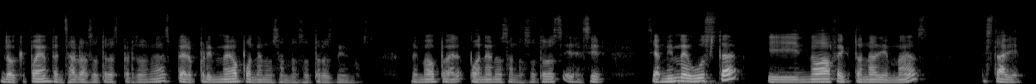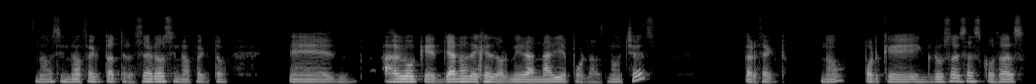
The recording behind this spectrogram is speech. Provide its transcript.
lo que pueden pensar las otras personas, pero primero ponernos a nosotros mismos. Primero ponernos a nosotros y decir, si a mí me gusta y no afecto a nadie más, está bien, ¿no? Si no afecto a terceros, si no afecto eh, algo que ya no deje dormir a nadie por las noches, perfecto, ¿no? Porque incluso esas cosas,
